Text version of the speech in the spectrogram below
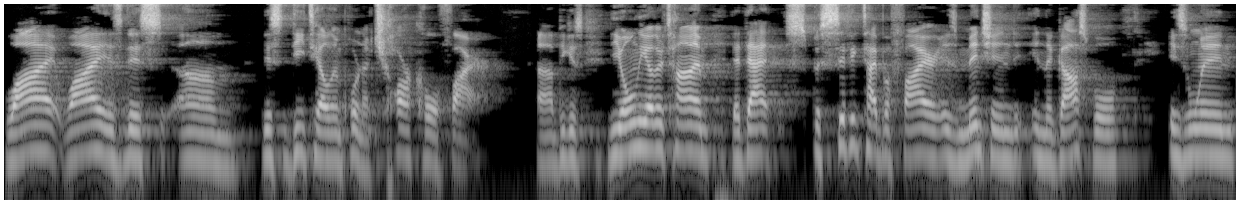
Why, why is this, um, this detail important? A charcoal fire. Uh, because the only other time that that specific type of fire is mentioned in the gospel is when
